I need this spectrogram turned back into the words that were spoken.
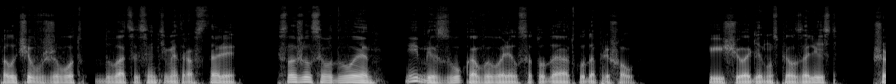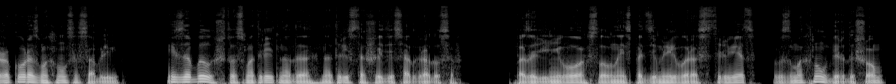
получив в живот 20 сантиметров стали, сложился вдвое и без звука вывалился туда, откуда пришел. И еще один успел залезть, широко размахнулся саблей и забыл, что смотреть надо на 360 градусов. Позади него, словно из-под земли вырос стрелец, взмахнул бердышом.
